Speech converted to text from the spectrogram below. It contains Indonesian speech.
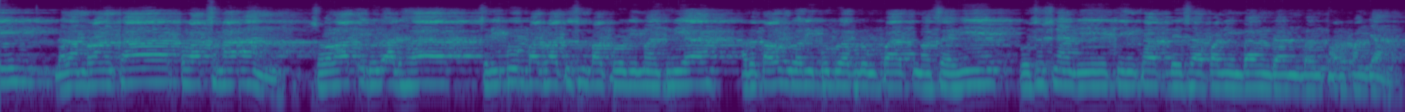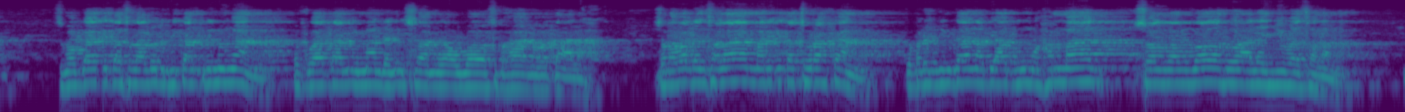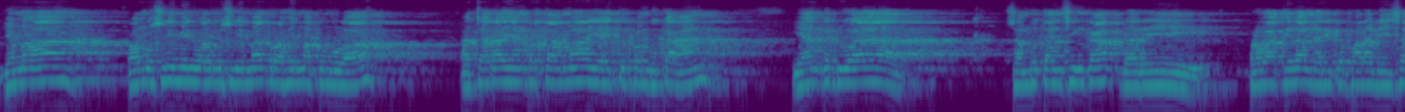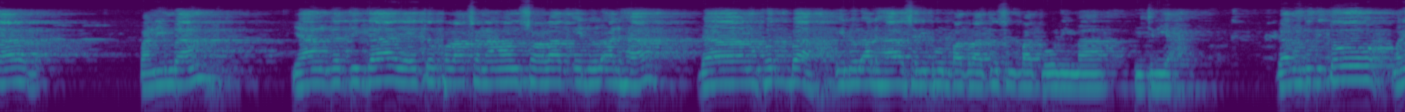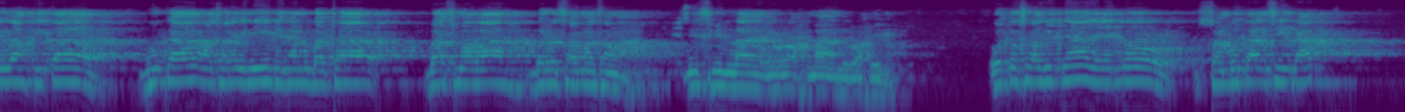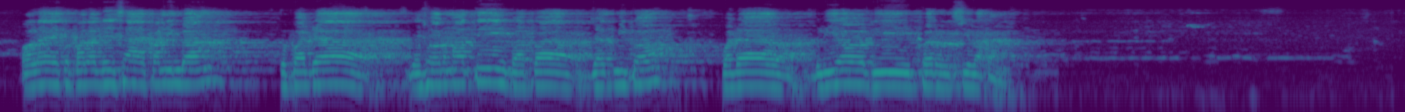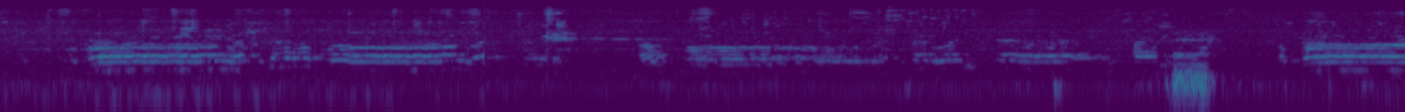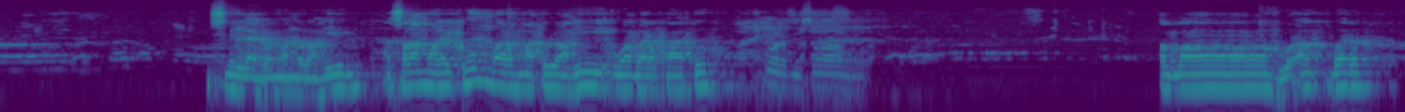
dalam rangka pelaksanaan sholat Idul Adha 1445 Hijriah atau tahun 2024 Masehi khususnya di tingkat Desa Panimbang dan Bantar Panjang. Semoga kita selalu diberikan perlindungan, kekuatan iman dan Islam ya Allah Subhanahu wa taala. Salawat dan salam mari kita curahkan kepada junjungan Nabi Agung Muhammad sallallahu alaihi wasallam. Jemaah kaum muslimin wal muslimat rahimakumullah. Acara yang pertama yaitu pembukaan, yang kedua sambutan singkat dari perwakilan dari kepala desa Panimbang, yang ketiga yaitu pelaksanaan sholat Idul Adha dan khutbah Idul Adha 1445 Hijriah. Dan untuk itu marilah kita buka acara ini dengan membaca basmalah bersama-sama. Bismillahirrahmanirrahim. Untuk selanjutnya yaitu sambutan singkat oleh Kepala Desa Panimbang kepada yang saya hormati Bapak Jatmiko pada beliau dipersilakan. Bismillahirrahmanirrahim. Assalamualaikum warahmatullahi wabarakatuh. Waalaikumsalam. Allahu Akbar.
